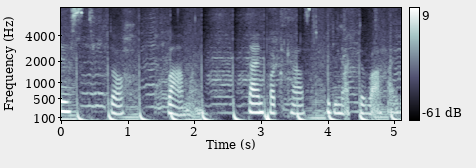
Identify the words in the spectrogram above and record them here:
Ist doch wahr, Mann. Dein Podcast für die nackte Wahrheit.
